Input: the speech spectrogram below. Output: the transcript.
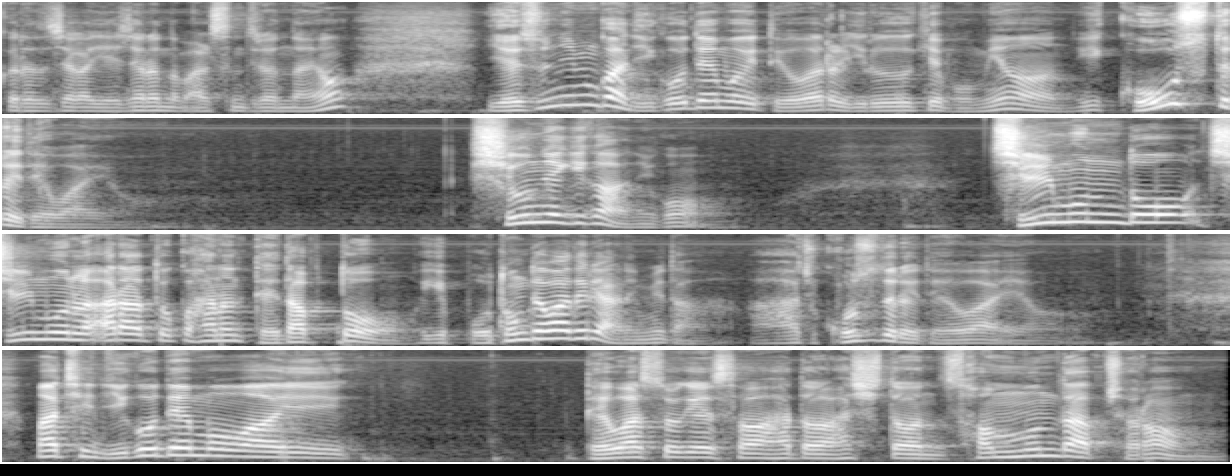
그래서 제가 예전에도 말씀드렸나요? 예수님과 니고데모의 대화를 이렇게 보면 이 고수들의 대화예요. 쉬운 얘기가 아니고 질문도 질문을 알아듣고 하는 대답도 이게 보통 대화들이 아닙니다. 아주 고수들의 대화예요. 마치 니고데모와의 대화 속에서 하던 하시던 선문답처럼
